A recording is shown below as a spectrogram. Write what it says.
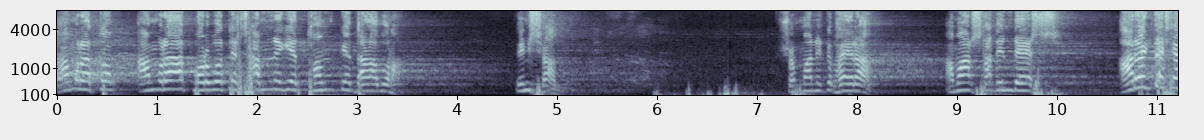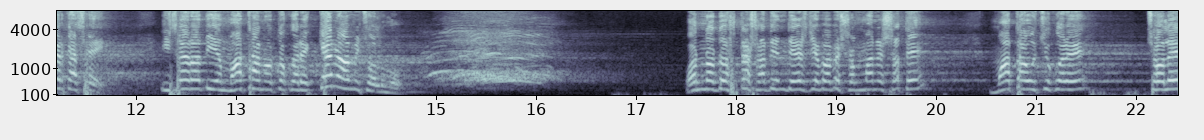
আমরা তো, আমরা পর্বতের সামনে গিয়ে থমকে দাঁড়াবো না। ইনশাআল্লাহ। সম্মানিত ভাইরা আমার স্বাধীন দেশ আরেক দেশের কাছে ইশারা দিয়ে মাথা নত করে কেন আমি চলবো? অন্য দশটা স্বাধীন দেশ যেভাবে সম্মানের সাথে মাথা উঁচু করে চলে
